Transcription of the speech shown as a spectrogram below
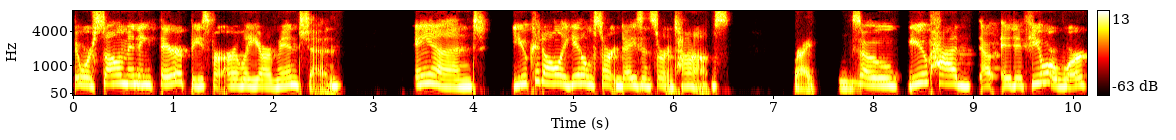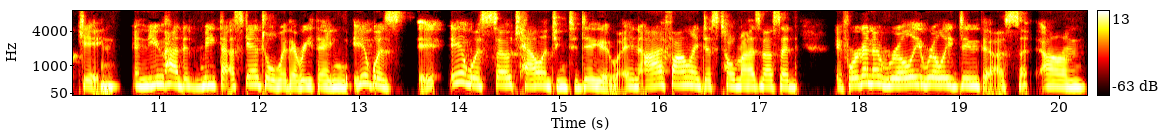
there were so many therapies for early intervention. And you could only get them certain days and certain times. Right. Mm-hmm. So you had, uh, and if you were working and you had to meet that schedule with everything, it was it, it was so challenging to do. And I finally just told my husband, I said, if we're going to really, really do this, um,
